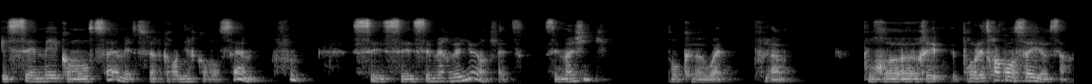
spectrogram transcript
et s'aimer comme on s'aime et se faire grandir comme on s'aime, c'est merveilleux, en fait. C'est magique. Donc, euh, ouais, Pour, euh, pour les trois conseils, ça.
